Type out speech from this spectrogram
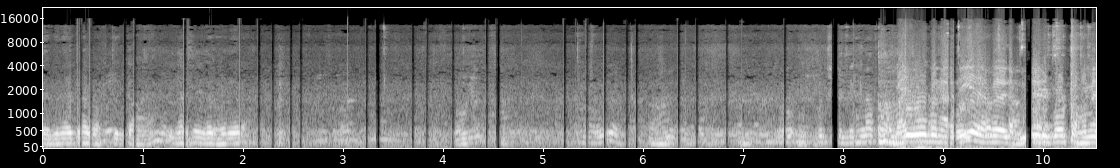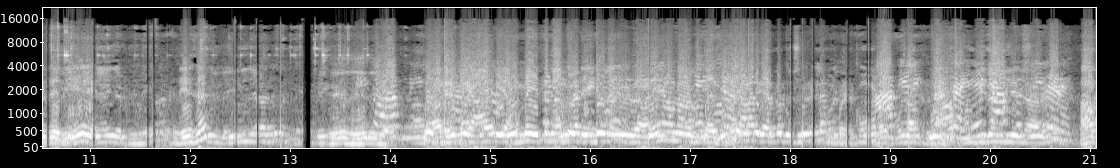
ना जाते बिना इतना वक्त कहाँ है? इधर से इधर हो गया कुछ लिखना भाई वो बना दिए हमें हमने रिपोर्ट तो हमें दे दिए। जी सर? फिर भी आप हमें इतना तो देंगे रहे हैं हम आप हमारे घर पे कुछ नहीं मिला। आप ये लिखना चाहिए आप कुछ नहीं दे रहे? आप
